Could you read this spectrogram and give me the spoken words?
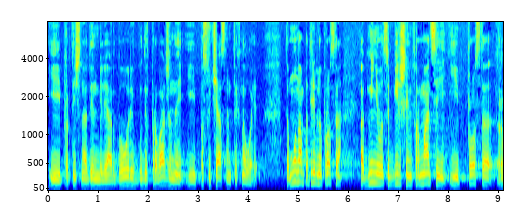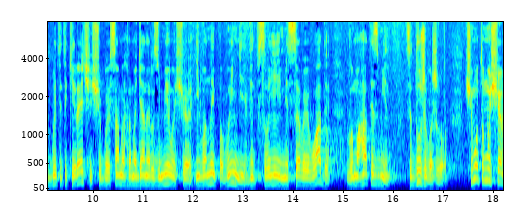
і практично 1 мільярд доларів буде впроваджений і по сучасним технологіям. Тому нам потрібно просто обмінюватися більше інформації і просто робити такі речі, щоб саме громадяни розуміли, що і вони повинні від своєї місцевої влади вимагати змін. Це дуже важливо. Чому? Тому що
